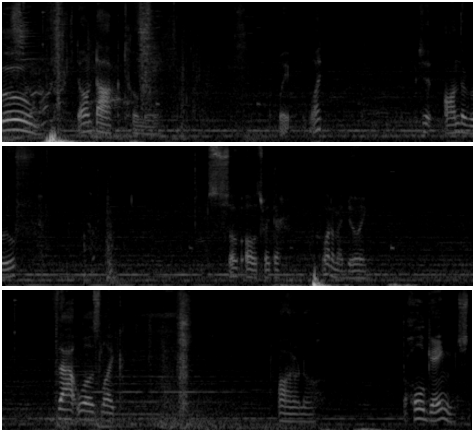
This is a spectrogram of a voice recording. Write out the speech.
Boom. Don't talk to me. Wait, what? Is it on the roof? Oh, it's right there. What am I doing? That was like. Oh, I don't know. The whole game just.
